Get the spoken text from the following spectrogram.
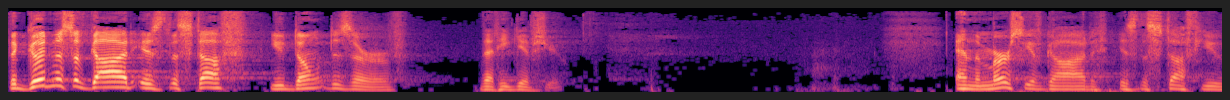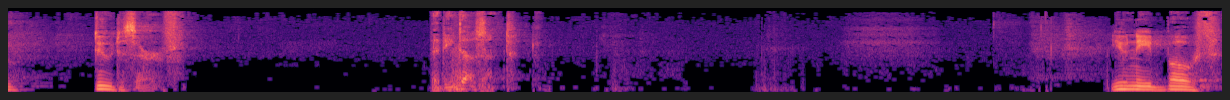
The goodness of God is the stuff you don't deserve that He gives you. And the mercy of God is the stuff you do deserve that He doesn't. You need both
